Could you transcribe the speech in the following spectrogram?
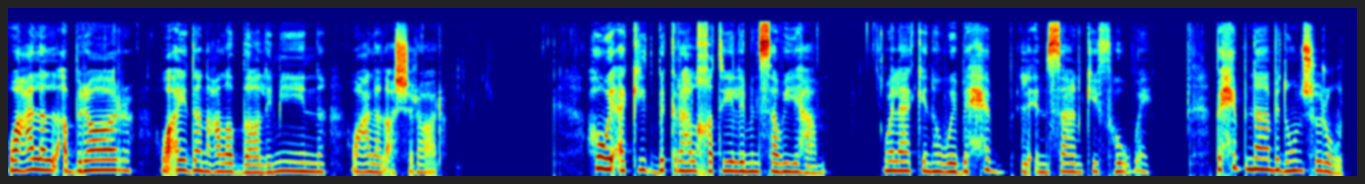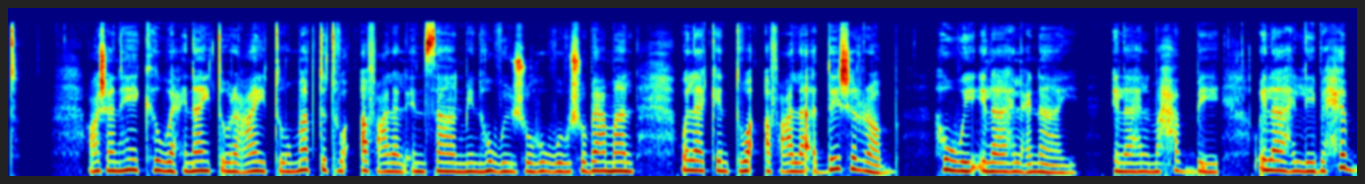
وعلى الأبرار وأيضا على الظالمين وعلى الأشرار. هو أكيد بكره الخطية اللي منسويها ولكن هو بحب الإنسان كيف هو. بحبنا بدون شروط. وعشان هيك هو عنايته ورعايته ما بتتوقف على الإنسان مين هو وشو هو وشو بيعمل ولكن توقف على قديش الرب هو إله العناية. إله المحبة وإله اللي بحب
